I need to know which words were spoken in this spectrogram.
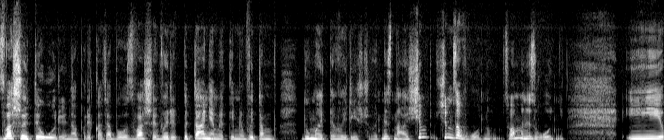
з вашою теорією, наприклад, або з вашим питанням, якими ви там думаєте вирішувати. Не знаю, чим, чим завгодно, з вами не згодні. І,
